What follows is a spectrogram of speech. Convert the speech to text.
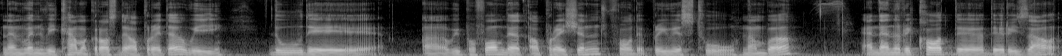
And then when we come across the operator we do the uh, we perform that operation for the previous two number and then record the the result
